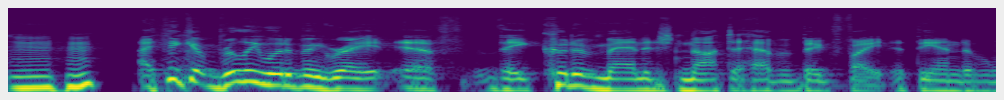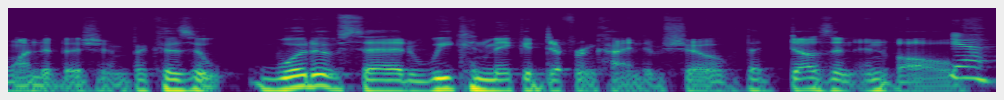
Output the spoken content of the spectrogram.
Mm-hmm. I think it really would have been great if they could have managed not to have a big fight at the end of WandaVision because it would have said, we can make a different kind of show that doesn't involve yeah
